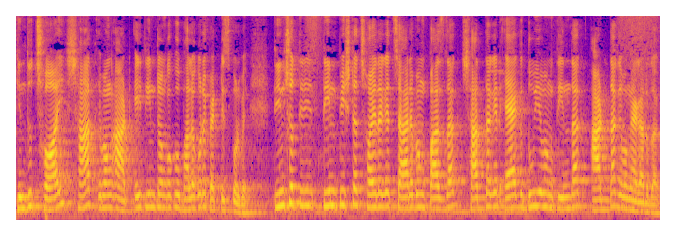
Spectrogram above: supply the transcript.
কিন্তু ছয়, সাত এবং আট, এই তিনটে অঙ্ক খুব ভালো করে প্র্যাকটিস করবে। তিনশো তিন পৃষ্ঠা ছয় দাগের চার এবং পাঁচ দাগ, সাত দাগের এক, দুই এবং তিন দাগ, আট দাগ এবং এগারো দাগ।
